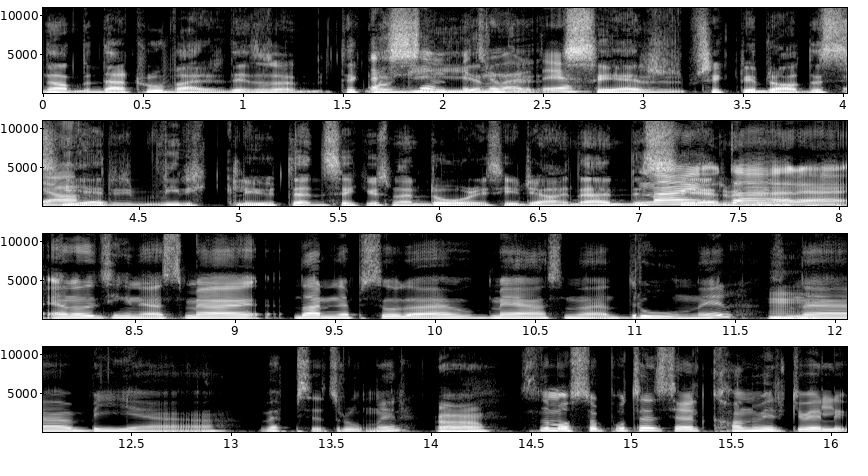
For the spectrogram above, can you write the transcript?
Ja, det er troverdig. Teknologien Teknologien er ser skikkelig bra. Det Ja. ser virkelig ut. Det, det ser ikke ut som det er dårlig CGI. Det, er, det Nei, ser det er eh, en av de tingene som jeg Det er en episode med sånne droner. Mm. Sånne bie vepsetroner. ja, ja. Som også potensielt kan virke veldig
